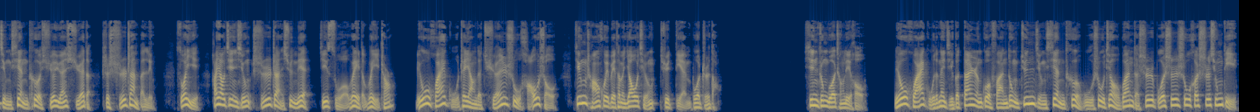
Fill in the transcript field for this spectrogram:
警宪特学员学的是实战本领，所以还要进行实战训练及所谓的卫招。刘怀古这样的拳术好手，经常会被他们邀请去点拨指导。新中国成立后，刘怀古的那几个担任过反动军警宪特武术教官的师伯、师叔和师兄弟，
